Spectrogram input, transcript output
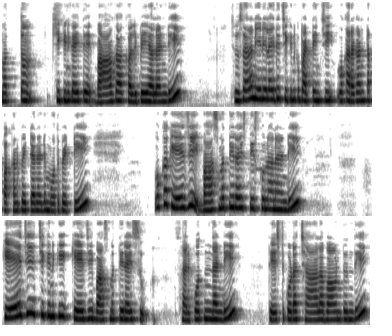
మొత్తం చికెన్కి అయితే బాగా కలిపేయాలండి. చూసారా? నేను ఇలా అయితే చికెన్కి పట్టించి ఒక అరగంట పక్కన పెట్టానండి మూత పెట్టి. ఒక కేజీ బాస్మతి రైస్ తీసుకున్నానండి. కేజీ చికెన్కి కేజీ బాస్మతి రైస్. సరిపోతుందండి. టేస్ట్ కూడా చాలా బాగుంటుంది.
